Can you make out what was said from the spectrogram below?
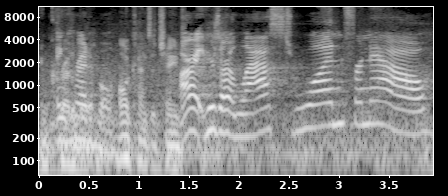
Incredible. Incredible. All kinds of change. All right, here's our last one for now.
